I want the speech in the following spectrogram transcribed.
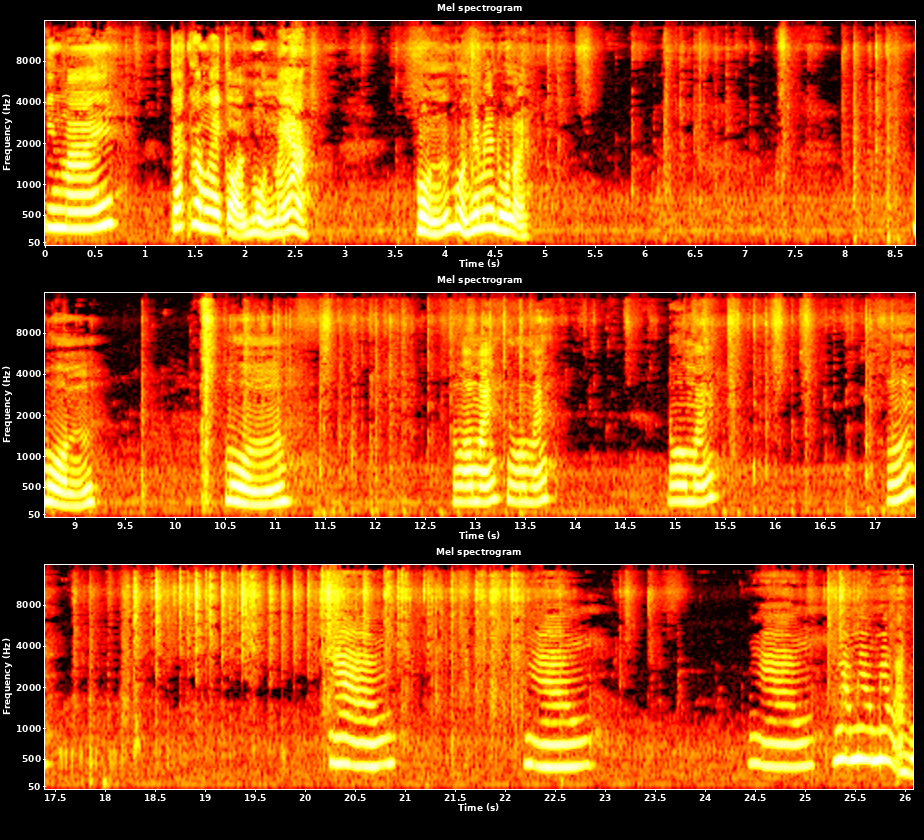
กินไหม แจ็คทำไงก่อนหมุนไหมอะ หมุนหมุนให้แม่ดูหน่อย หมุน หมุนนูเอาไหมนูเอาไหมนูเอาไหมหืมเมียวเมียวเมียวเมียวเมียวเมียวอะหนู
